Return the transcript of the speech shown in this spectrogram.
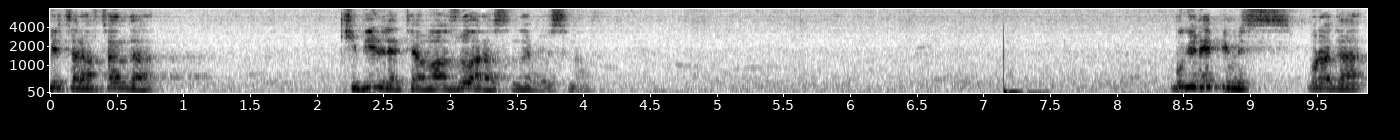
bir taraftan da kibirle tevazu arasında bir sınav. Bugün hepimiz burada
